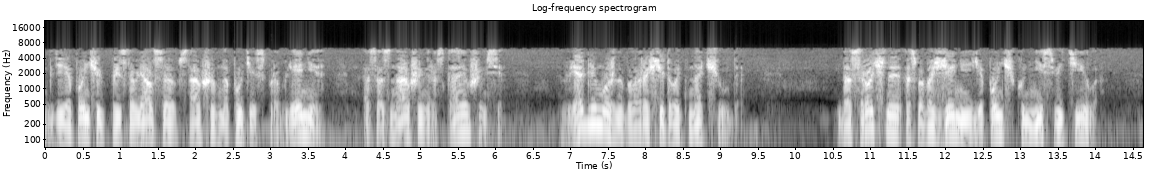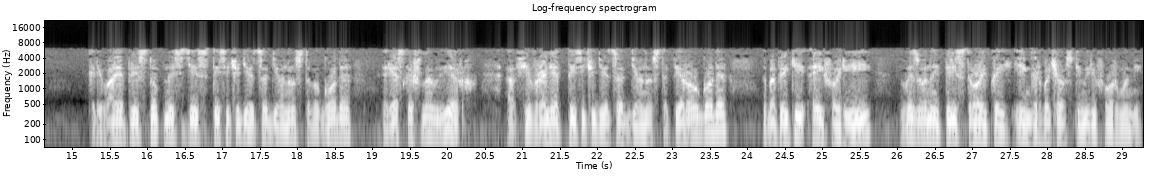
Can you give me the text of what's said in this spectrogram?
где япончик представлялся вставшим на путь исправления, осознавшим и раскаявшимся, вряд ли можно было рассчитывать на чудо. Досрочное освобождение япончику не светило. Кривая преступности с 1990 года резко шла вверх, а в феврале 1991 года, вопреки эйфории, вызванной перестройкой и Горбачевскими реформами,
